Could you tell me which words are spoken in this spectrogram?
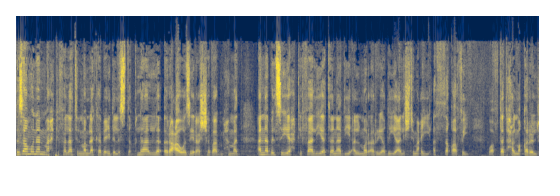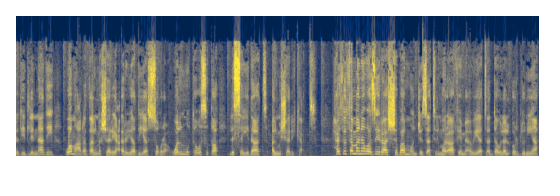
تزامنا مع احتفالات المملكة بعيد الاستقلال رعى وزير الشباب محمد النابلسي احتفالية نادي المرأة الرياضية الاجتماعي الثقافي. وافتتح المقر الجديد للنادي ومعرض المشاريع الرياضية الصغرى والمتوسطة للسيدات المشاركات. حيث ثمن وزير الشباب منجزات المرأة في مئويات الدولة الأردنية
